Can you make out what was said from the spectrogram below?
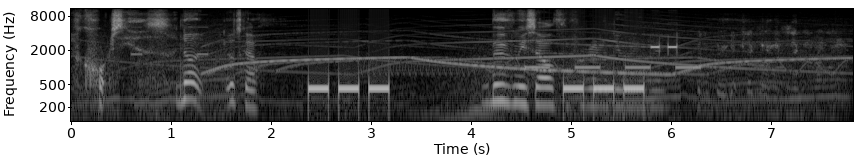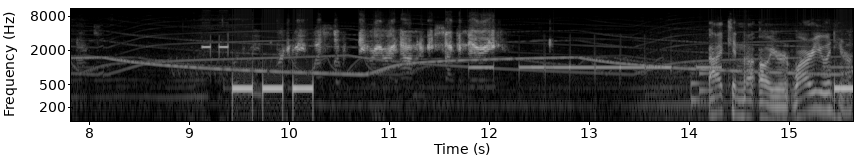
Of course he is. No, let's go. Move me south if we're gonna do anything. 53, get signal, get signal. I cannot. Oh, you're. Why are you in here?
